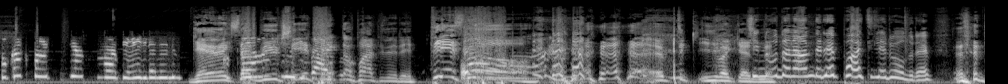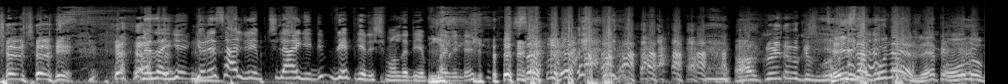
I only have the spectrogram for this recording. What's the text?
Sokak partisi yapsınlar bir eğlenelim. Geleneksel Kutlayalım büyükşehir güzel tekno partileri. Tiesto. Öptük. İyi bak kendine. Şimdi bu dönemde rap partileri olur hep. tabii tabii. Mesela yö- yöresel rapçiler gidip rap yarışmaları yapılabilir. Alkoydu mu kız bu? Teyze bu ne? Rap oğlum.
